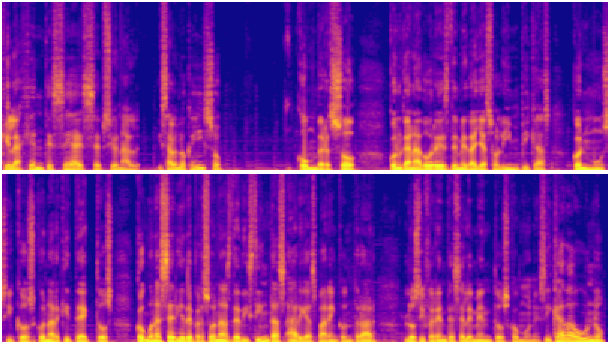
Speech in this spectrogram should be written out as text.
que la gente sea excepcional. ¿Y saben lo que hizo? Conversó con ganadores de medallas olímpicas, con músicos, con arquitectos, con una serie de personas de distintas áreas para encontrar los diferentes elementos comunes. Y cada uno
